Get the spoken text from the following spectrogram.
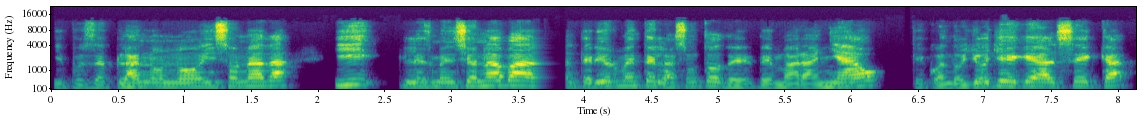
y pues de plano no hizo nada. Y les mencionaba anteriormente el asunto de, Marañao, que cuando yo llegué al SECA,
